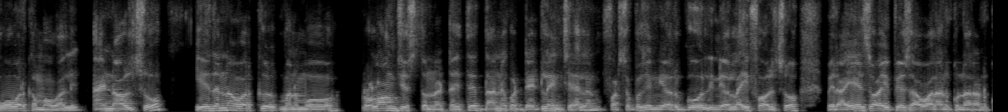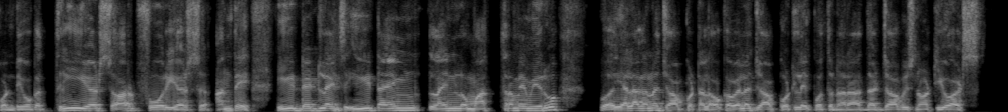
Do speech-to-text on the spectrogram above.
ఓవర్కమ్ అవ్వాలి. అండ్ ఆల్సో ఏదన్నా వర్క్ మనము ప్రొలాంగ్ చేస్తున్నట్టయితే దాన్ని ఒక డెడ్ లైన్ చేయాలని. For suppose in your goal in your life also మీరు ఐఏఎస్ ఐపీఎస్ అవ్వాలనుకున్నారు అనుకోండి ఒక three years or four years అంతే. ఈ డెడ్ లైన్స్ ఈ టైం లైన్లో మాత్రమే మీరు ఎలాగైనా జాబ్ కొట్టాలి? ఒకవేళ జాబ్ కొట్టలేకపోతున్నారా? That job is not yours.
